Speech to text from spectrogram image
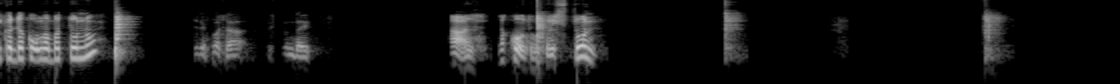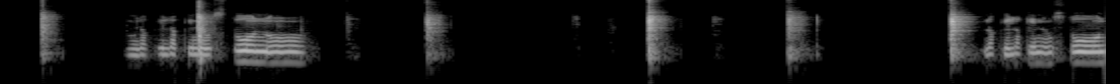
ka dako nga bato no. Sila ko sa piston day. Ah, dako to Triston. Ang laki-laki ng stone oh. Laki-laki ng stone.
